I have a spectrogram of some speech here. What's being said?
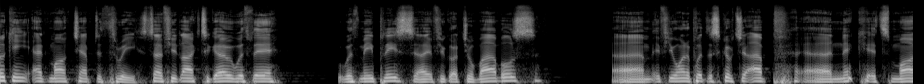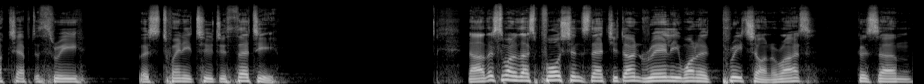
Looking at Mark chapter 3. So if you'd like to go with there with me, please, uh, if you've got your Bibles. Um, if you want to put the scripture up, uh, Nick, it's Mark chapter 3, verse 22 to 30. Now, this is one of those portions that you don't really want to preach on, all right? Because um,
